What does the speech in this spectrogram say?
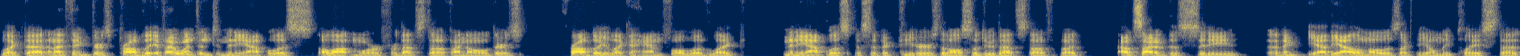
like that. And I think there's probably if I went into Minneapolis a lot more for that stuff, I know there's probably like a handful of like Minneapolis specific theaters that also do that stuff. But outside of this city, I think yeah, the Alamo is like the only place that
